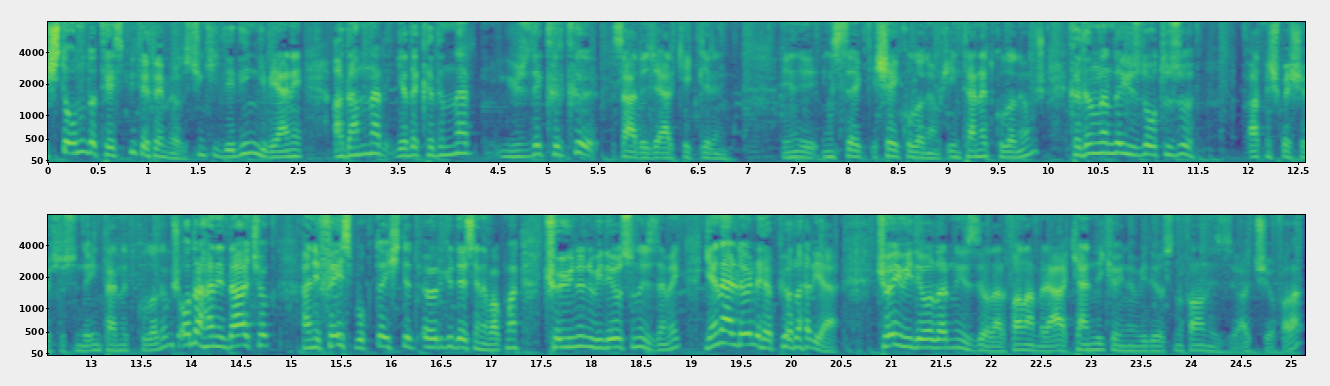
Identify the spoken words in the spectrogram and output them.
İşte onu da tespit edemiyoruz. Çünkü dediğin gibi yani adamlar ya da kadınlar yüzde kırkı sadece erkeklerin e, insta şey kullanıyormuş, internet kullanıyormuş. Kadınların da yüzde otuzu 65 yaş üstünde internet kullanıyormuş. O da hani daha çok hani Facebook'ta işte örgü desene bakmak, köyünün videosunu izlemek. Genelde öyle yapıyorlar ya. Köy videolarını izliyorlar falan böyle. Ha, kendi köyünün videosunu falan izliyor, açıyor falan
